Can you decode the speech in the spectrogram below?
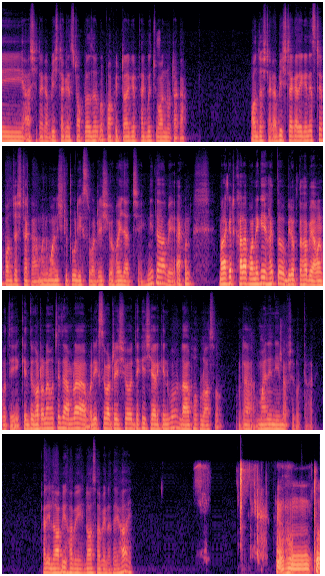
এই আশি টাকা, বিশ টাকায় স্টপ লস ধরবো প্রফিট টার্গেট থাকবে চুয়ান্ন টাকা। পঞ্চাশ টাকা, বিশ টাকার এগেনস্টে পঞ্চাশ টাকা মানে ওয়ান ইস টু টু রিক্স রেশিও হয়ে যাচ্ছে। নিতে হবে। এখন মার্কেট খারাপ অনেকেই হয়তো বিরক্ত হবে আমার প্রতি, কিন্তু ঘটনা হচ্ছে যে আমরা রিক্স ওয়ার্ড রেশিও দেখে শেয়ার কিনবো, লাভ হোক লস হোক, ওটা মানে নিয়ে ব্যবসা করতে হবে। খালি লাভই হবে লস হবে না, তাই হয়? তো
